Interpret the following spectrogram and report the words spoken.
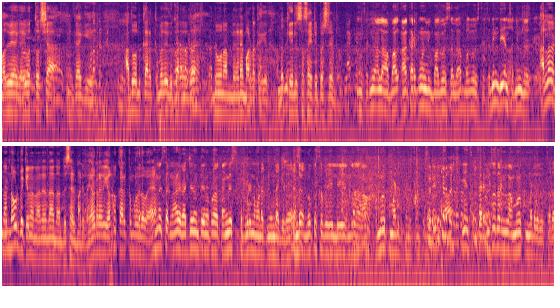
ಮದುವೆಯಾಗಿ ಐವತ್ತು ವರ್ಷ. ಹೀಗಾಗಿ ಅದು ಒಂದು ಕಾರ್ಯಕ್ರಮ ಇದು ಕಾರ್ಯಕ್ರಮ ನೀವು ನಾನು ನಿರ್ಣಯ ಮಾಡಬೇಕಾಗಿದೆ. ನಮ್ಮ ಕೇಲಿ ಸೊಸೈಟಿ ಪ್ರೆಸಿಡೆಂಟು. ನೀವು ಅಲ್ಲ ಆ ಕಾರ್ಯಕ್ರಮದಲ್ಲಿ ನೀವು ಭಾಗವಹಿಸಲ್ಲ ಭಾಗವಹಿಸ್ತೀರಿ ಸರ್? ನಿಮ್ದು ಏನು ಸರ್? ನಿಮ್ದು ಅಲ್ಲ ನಾನು ನೋಡ್ಬೇಕೇನೋ ನಾನು ನಾನು ಡಿಸೈಡ್ ಮಾಡಿಲ್ಲ. ಎಲ್ಲರ ಎರಡು ಕಾರ್ಯಕ್ರಮಗಳಿದಾವೆ. ಆಮೇಲೆ ಸರ್ ನಾಳೆ ರಾಜ್ಯದಂತ ಏನಪ್ಪ ಕಾಂಗ್ರೆಸ್ ಪ್ರತಿಭಟನೆ ಮಾಡೋಕೆ ಮುಂದಾಗಿದೆ. ಅಂದ್ರೆ ಲೋಕಸಭೆಯಲ್ಲಿ ಅಂದ್ರೆ ಅಮಾನತು ಮಾಡಿದ ಸಂಸದರು ಏನು ಸರ್ ಸಂಸದರಲ್ಲಿ ಅಮಾನತು ಮಾಡಿದಾರಲ್ಲ ಸರ್?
